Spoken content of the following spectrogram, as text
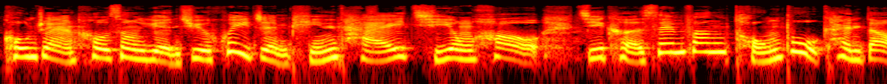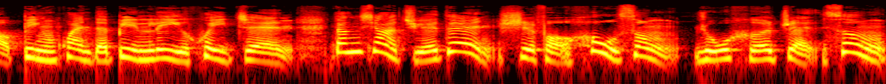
空转后送远距会诊平台启用后，即可三方同步看到病患的。病例会诊当下决断是否后送、如何转送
